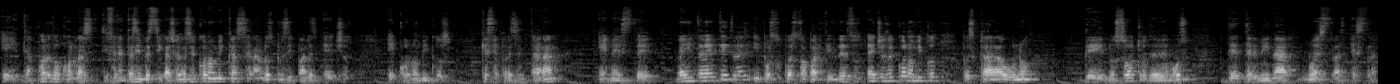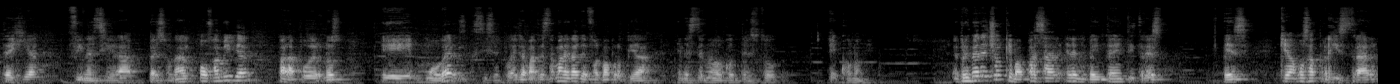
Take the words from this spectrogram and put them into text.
eh, de acuerdo con las diferentes investigaciones económicas, serán los principales hechos económicos que se presentarán en este 2023 y por supuesto a partir de esos hechos económicos, pues cada uno de nosotros debemos determinar nuestra estrategia financiera personal o familiar para podernos eh, mover, si se puede llamar de esta manera, de forma apropiada en este nuevo contexto económico. El primer hecho que va a pasar en el 2023 es que vamos a registrar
